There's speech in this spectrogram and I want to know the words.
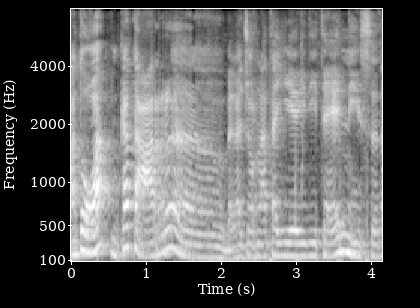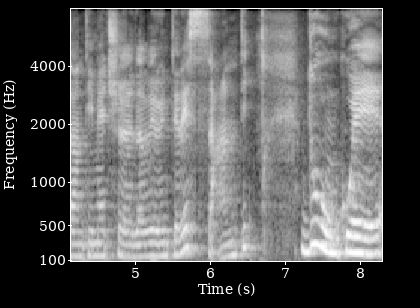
a Doha, in Qatar. Bella giornata ieri di tennis, tanti match davvero interessanti. Dunque,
